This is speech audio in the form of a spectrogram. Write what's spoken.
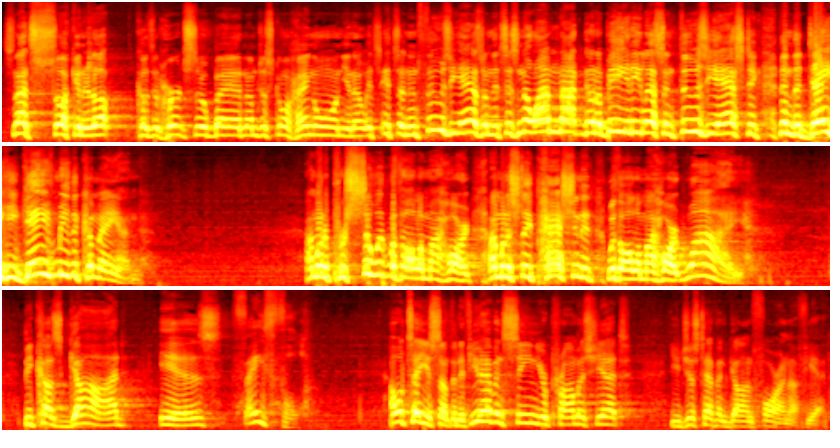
it's not sucking it up because it hurts so bad and I'm just going to hang on. You know, it's, it's an enthusiasm that says, no, I'm not going to be any less enthusiastic than the day He gave me the command. I'm going to pursue it with all of my heart. I'm going to stay passionate with all of my heart. Why? Because God is faithful. I will tell you something. If you haven't seen your promise yet, you just haven't gone far enough yet.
